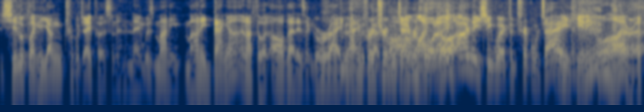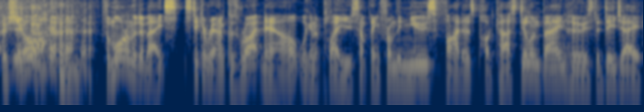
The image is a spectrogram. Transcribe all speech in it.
She looked like a young Triple J person, and her name was Marnie, Marnie Banger, and I thought, oh, that is a great name for a Triple J bomb. Oh reporter. God. If only she worked at Triple J. Kidding? We'll hire her for sure. For more on the debates, stick around because right now we're going to play you something from the News Fighters podcast. Dylan Bain, who is the DJ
